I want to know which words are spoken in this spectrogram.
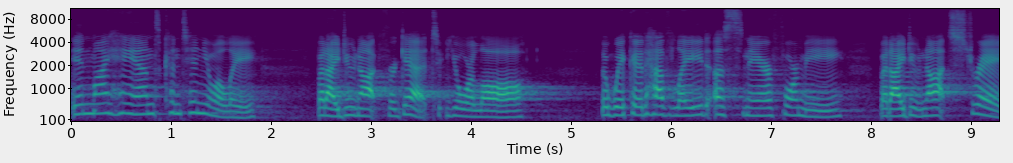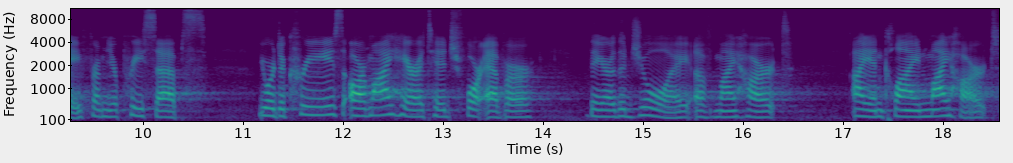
in my hand continually, but I do not forget your law. The wicked have laid a snare for me, but I do not stray from your precepts. Your decrees are my heritage forever. They are the joy of my heart. I incline my heart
